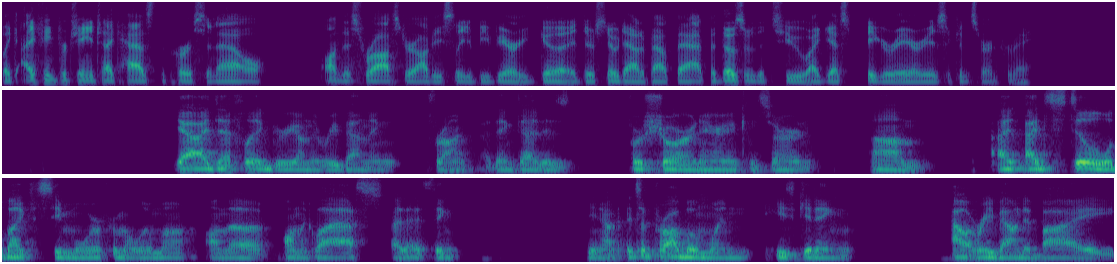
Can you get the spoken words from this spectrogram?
Like I think Virginia Tech has the personnel on this roster, obviously, to be very good. There's no doubt about that. But those are the two, I guess, bigger areas of concern for me. Yeah, I definitely agree on the rebounding front. I think that is for sure an area of concern. Um, I, I still would like to see more from Aluma on the on the glass. I, I think, you know, it's a problem when he's getting out rebounded by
